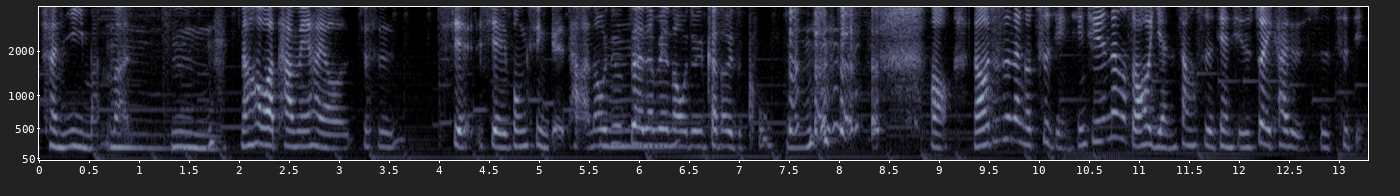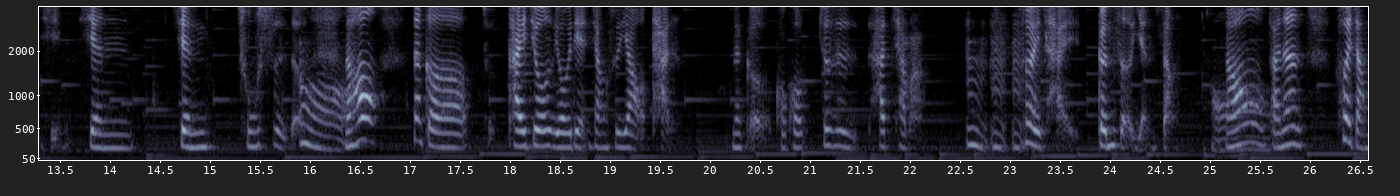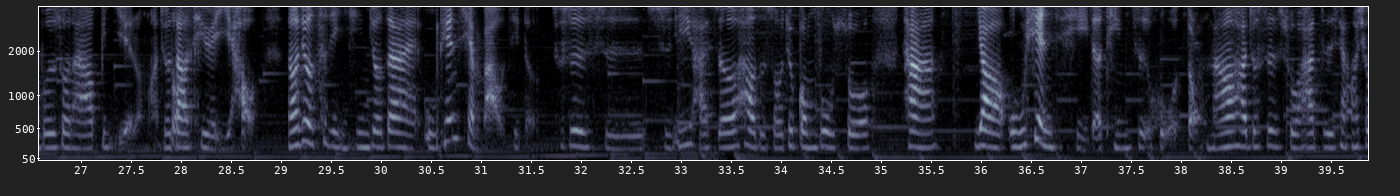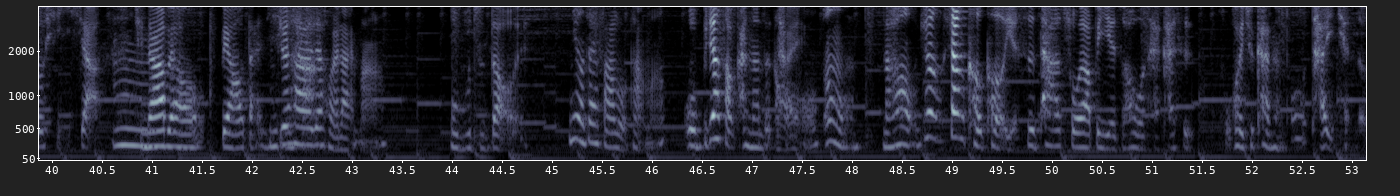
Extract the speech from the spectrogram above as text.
诚意满满，嗯，嗯，然后把他们还有就是写写一封信给他，然后我就在那边，然后我就看到一直哭，嗯、好，然后就是那个赤井星，其实那个时候岩上事件，其实最开始是赤井星先。先出事的，哦、然后那个开揪有一点像是要谈那个 Coco，就是他抢嘛，嗯嗯嗯，所以才跟着演上。哦、然后反正会长不是说他要毕业了嘛，就到七月一号，然后就赤井星就在五天前吧，我记得就是十十一还十二号的时候就公布说他要无限期的停止活动，然后他就是说他只是想要休息一下，嗯、请大家不要不要担心。你觉得他会再回来吗？我不知道哎、欸，你有在 follow 他吗？我比较少看他的台，oh. 嗯，然后就像可可也是，他说要毕业之后，我才开始会去看很多他以前的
